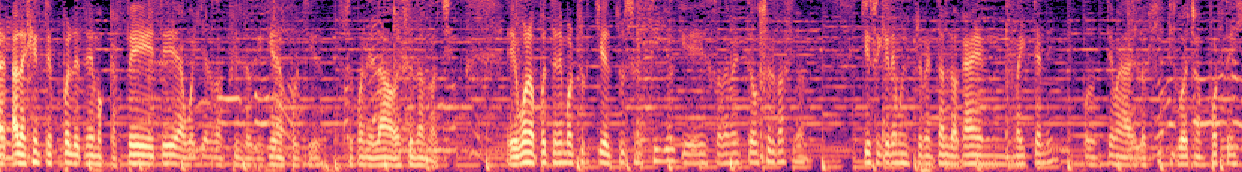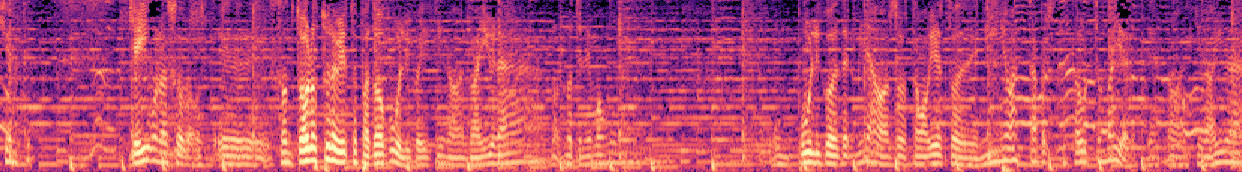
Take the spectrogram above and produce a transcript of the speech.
hambre. a la gente después le tenemos café, té, agua algo, en fin, lo que quieran, porque se pone helado a veces en la noche. Eh, bueno, después tenemos el tour que es el tour sencillo, que es solamente observación, que ese queremos implementarlo acá en Maitene, por un tema de logístico de transporte de gente. Que ahí, bueno, son, eh, son todos los tours abiertos para todo público, y aquí no, no hay una, no, no tenemos un público determinado, nosotros estamos abiertos desde niños hasta, hasta adultos mayores, ¿ya? No, aquí no hay una,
